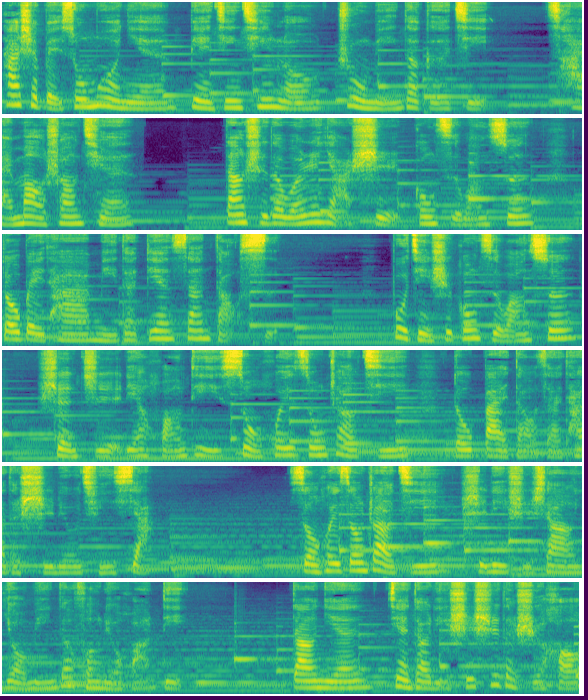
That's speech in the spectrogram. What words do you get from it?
他是北宋末年汴京青楼著名的歌妓，才貌双全，当时的文人雅士、公子王孙都被他迷得颠三倒四。不仅是公子王孙。甚至连皇帝宋徽宗赵佶都拜倒在他的石榴裙下。宋徽宗赵佶是历史上有名的风流皇帝，当年见到李师师的时候，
